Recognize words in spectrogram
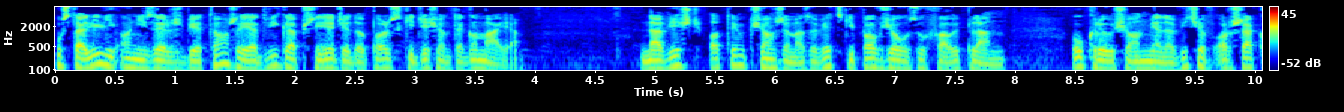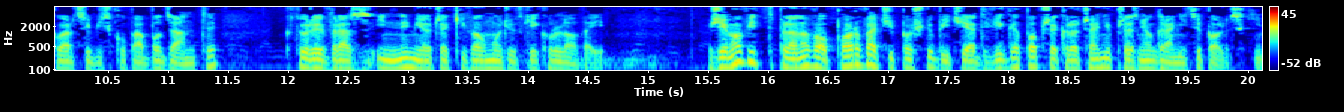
Ustalili oni z Elżbietą, że Jadwiga przyjedzie do Polski 10 maja. Na wieść o tym książę Mazowiecki powziął z uchwały plan. Ukrył się on mianowicie w orszaku arcybiskupa Bodzanty, który wraz z innymi oczekiwał młodziutkiej królowej. Ziemowit planował porwać i poślubić Jadwigę po przekroczeniu przez nią granicy Polski.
